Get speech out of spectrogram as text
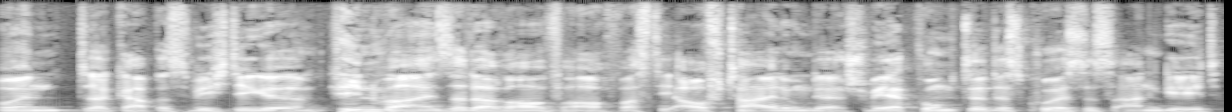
Und da gab es wichtige Hinweise darauf, auch was die Aufteilung der Schwerpunkte des Kurses angeht.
